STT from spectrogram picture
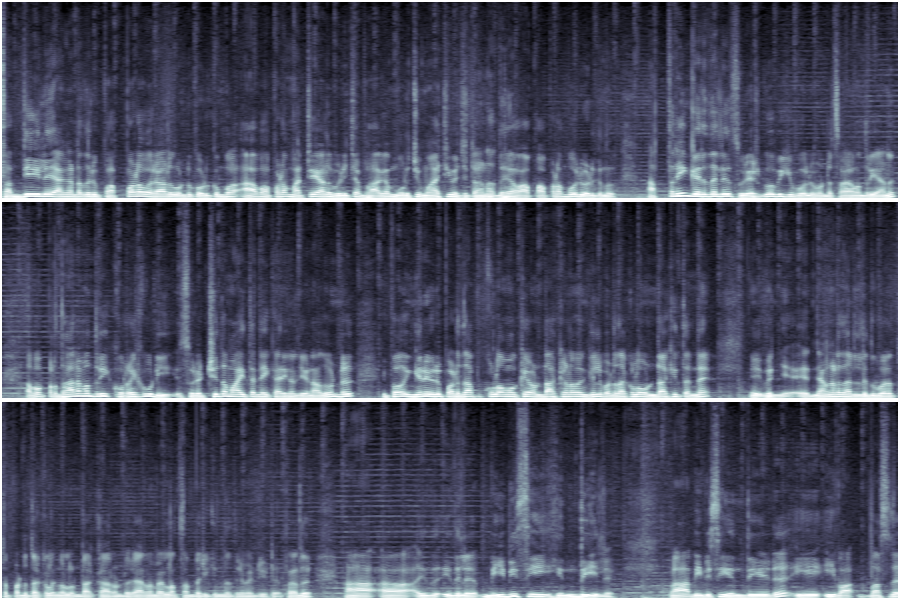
സദ്യയിൽ ഞാൻ കണ്ടത് ഒരു പപ്പടം ഒരാൾ കൊണ്ട് കൊടുക്കുമ്പോൾ ആ പപ്പടം മറ്റേയാൾ പിടിച്ച ഭാഗം മുറിച്ച് മാറ്റി വെച്ചിട്ടാണ് അദ്ദേഹം ആ പപ്പടം പോലും എടുക്കുന്നത്. അത്രയും കരുതൽ സുരേഷ് ഗോപിക്ക് പോലും ഉണ്ട് സഹമന്ത്രിയാണ്. അപ്പോൾ പ്രധാനമന്ത്രി കുറെ കൂടി സുരക്ഷിതമായി തന്നെ ഈ കാര്യങ്ങൾ ചെയ്യണം. അതുകൊണ്ട് ഇപ്പോൾ ഇങ്ങനെ ഒരു പടുതാക്കുളമൊക്കെ ഉണ്ടാക്കണമെങ്കിൽ പടുതാക്കുളം ഉണ്ടാക്കി തന്നെ ഞങ്ങളുടെ നല്ല ഇതുപോലത്തെ പടുതാക്കുളങ്ങൾ ഉണ്ടാക്കാറുണ്ട്. കാരണം വെള്ളം സംഭരിക്കുന്നതിന് വേണ്ടിയിട്ട്. അപ്പോൾ അത് ആ ഇത് ഇതിൽ ബി ബി സി ഹിന്ദിയിൽ ആ ബി ബി സി ഹിന്ദിയുടെ ഈ ഈ വ-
